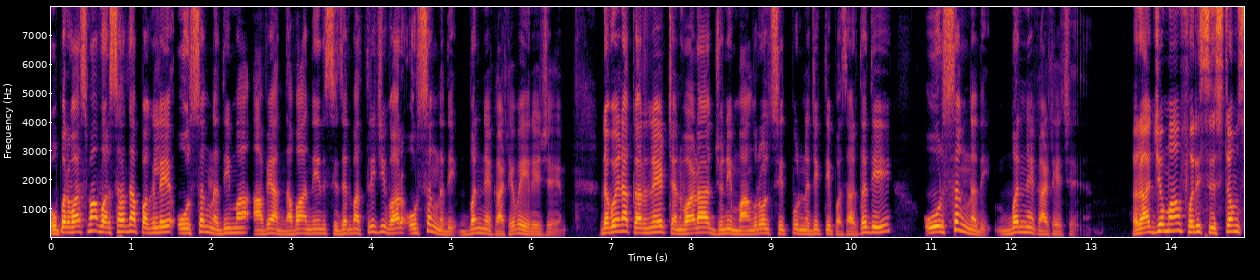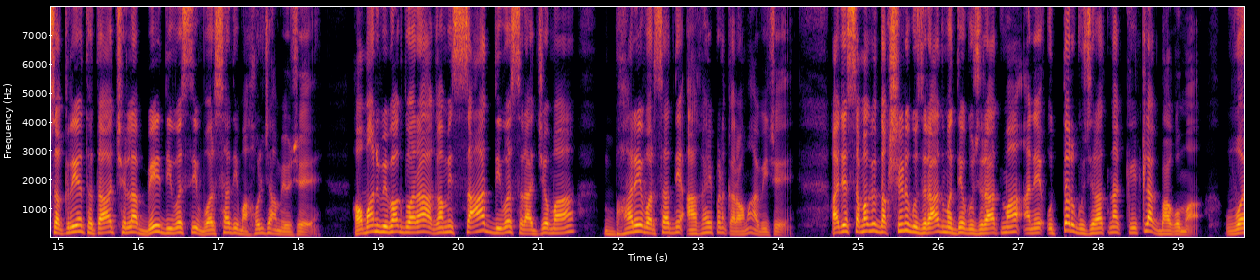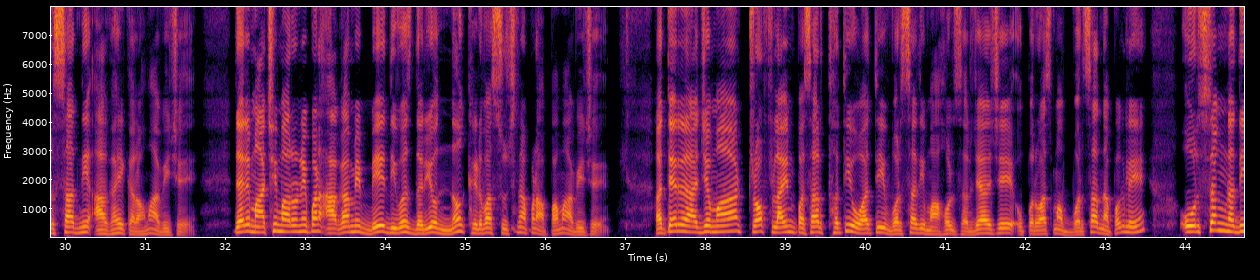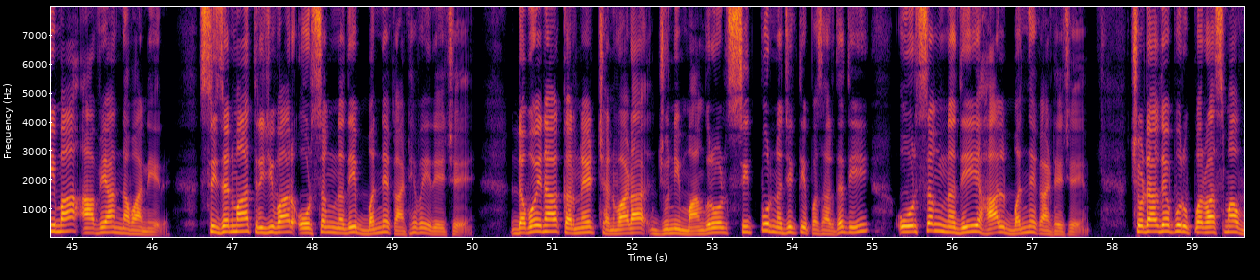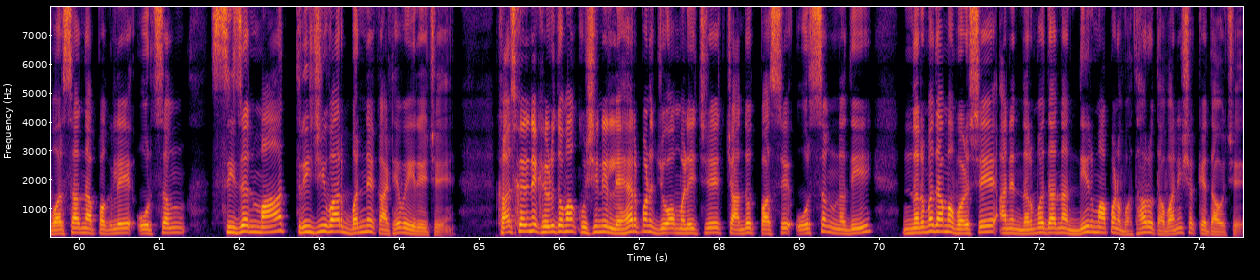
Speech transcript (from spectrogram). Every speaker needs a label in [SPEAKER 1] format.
[SPEAKER 1] ઉપરવાસમાં વરસાદના પગલે ઓરસંગ નદીમાં આવ્યા નવા નીર સિઝનમાં ત્રીજી વાર ઓરસંગ નદી બંને કાંઠે વહી રહી છે. ડભોઈના કરનેટ ચનવાડા જૂની માંગરોલ, સિદ્ધપુર નજીકથી પસાર થતી ઓરસંગ નદી બંને કાંઠે છે. રાજ્યમાં ફરી સિસ્ટમ સક્રિય થતાં છેલ્લા બે દિવસથી વરસાદી માહોલ જામ્યો છે. હવામાન વિભાગ દ્વારા આગામી સાત દિવસ રાજ્યમાં ભારે વરસાદની આગાહી પણ કરવામાં આવી છે. આજે સમગ્ર દક્ષિણ ગુજરાત, મધ્ય ગુજરાતમાં અને ઉત્તર ગુજરાતના કેટલાક ભાગોમાં વરસાદની આગાહી કરવામાં આવી છે. જ્યારે માછીમારોને પણ આગામી બે દિવસ દરિયો ન ખેડવા સૂચના પણ આપવામાં આવી છે. અત્યારે રાજ્યમાં ટ્રફ લાઇન પસાર થતી હોવાથી વરસાદી માહોલ સર્જાયો છે. ઉપરવાસમાં વરસાદના પગલે ઓરસંગ નદીમાં આવ્યા નવા નીર. સિઝનમાં ત્રીજી વાર ઓરસંગ નદી બંને કાંઠે વહી રહી છે. ડભોઈના કરનેટ છનવાડા જૂની માંગરોળ, સિદ્ધપુર નજીકથી પસાર થતી ઓરસંગ નદી હાલ બંને કાંઠે છે. છોટાઉદેપુર ઉપરવાસમાં વરસાદના પગલે ઓરસંગ સિઝનમાં ત્રીજી વાર બંને કાંઠે વહી રહી છે. ખાસ કરીને ખેડૂતોમાં ખુશીની લહેર પણ જોવા મળી છે. ચાંદોદ પાસે ઓરસંગ નદી નર્મદામાં વળશે અને નર્મદાના નીરમાં પણ વધારો થવાની શક્યતાઓ છે.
